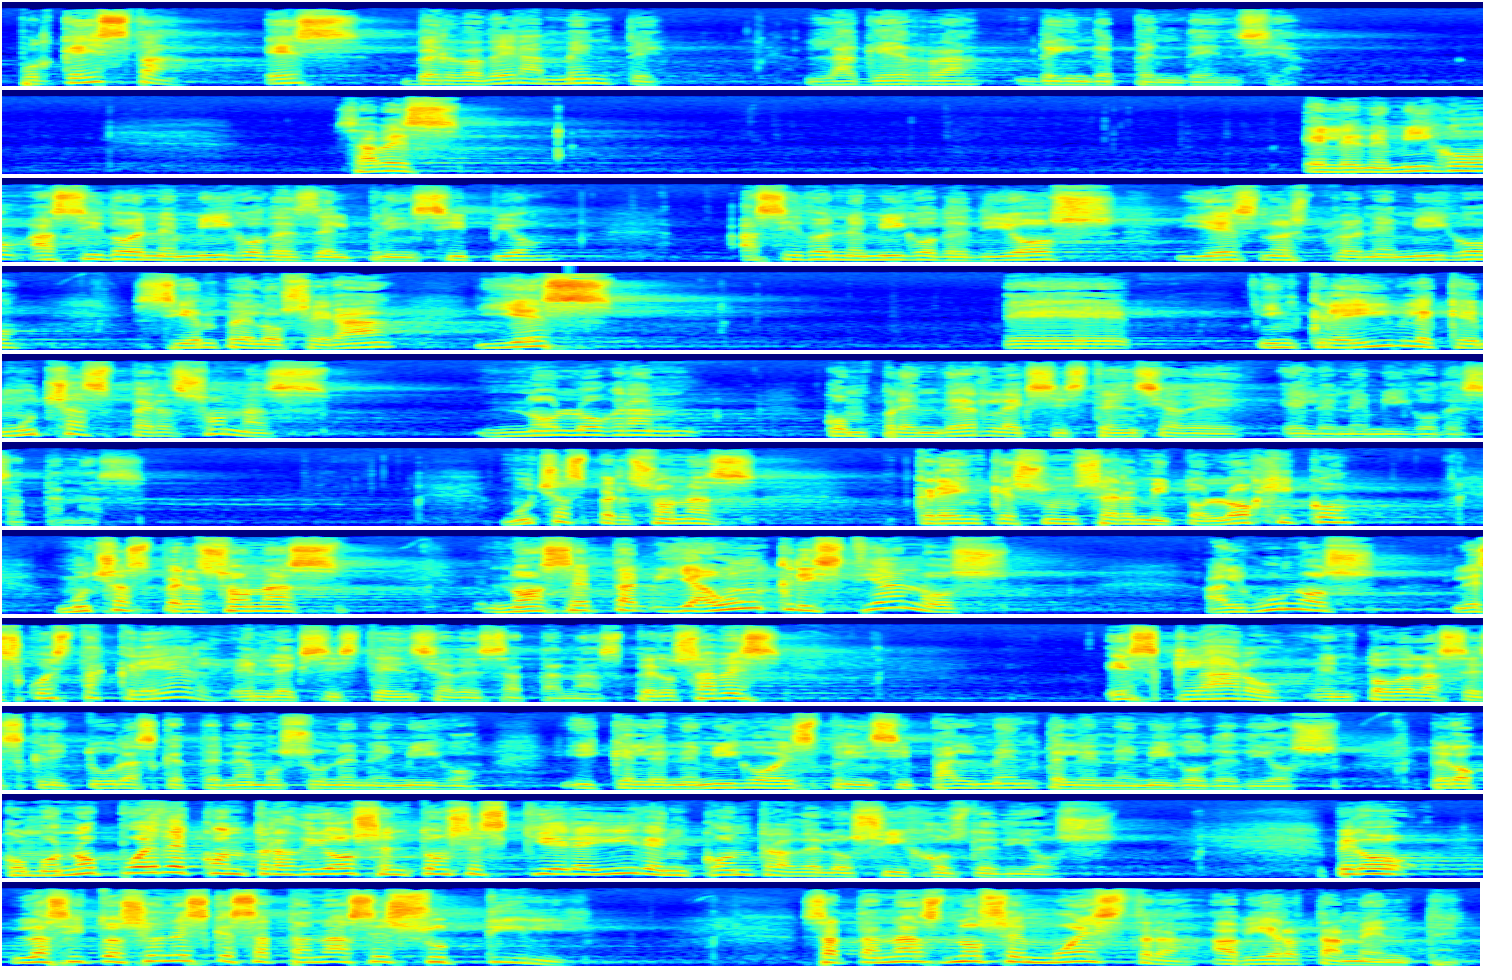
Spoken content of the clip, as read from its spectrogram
porque esta es verdaderamente la guerra de independencia. ¿Sabes? El enemigo ha sido enemigo desde el principio, ha sido enemigo de Dios y es nuestro enemigo, siempre lo será. Y es eh, increíble que muchas personas no logran comprender la existencia del enemigo de Satanás. Muchas personas creen que es un ser mitológico, muchas personas no aceptan, y aún cristianos, algunos les cuesta creer en la existencia de Satanás. Pero sabes, es claro en todas las escrituras que tenemos un enemigo y que el enemigo es principalmente el enemigo de Dios. Pero como no puede contra Dios, entonces quiere ir en contra de los hijos de Dios. Pero la situación es que Satanás es sutil. Satanás no se muestra abiertamente.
